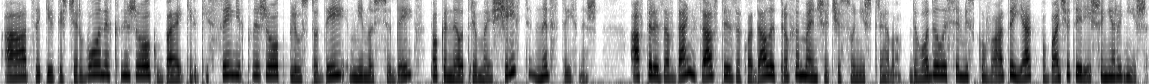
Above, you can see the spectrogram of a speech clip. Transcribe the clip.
А це кількість червоних книжок, Б кількість синіх книжок, плюс туди, мінус сюди, поки не отримаєш 6, не встигнеш. Автори завдань завжди закладали трохи менше часу, ніж треба. Доводилося міскувати, як побачити рішення раніше.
